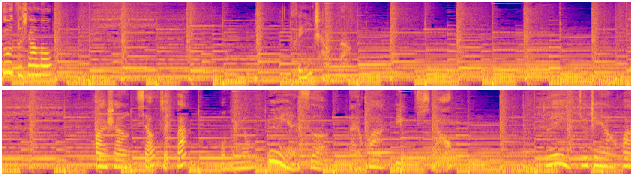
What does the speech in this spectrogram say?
肚子上喽。非常棒。画上小嘴巴，我们用绿颜色来画柳条。对，就这样画，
